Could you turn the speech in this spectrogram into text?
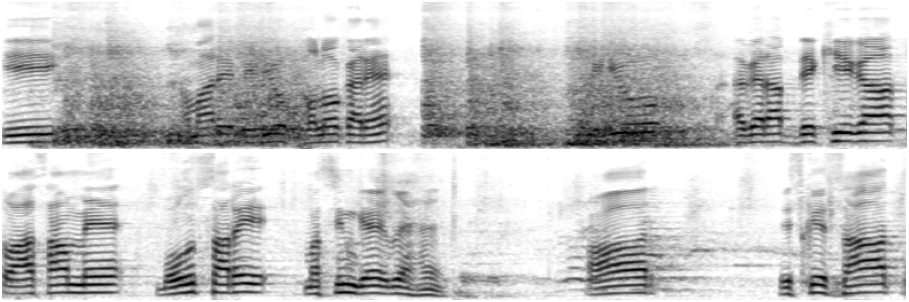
कि हमारे वीडियो फॉलो करें। वीडियो अगर आप देखिएगा तो आसाम में बहुत सारे मशीन गए हुए हैं। और इसके साथ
